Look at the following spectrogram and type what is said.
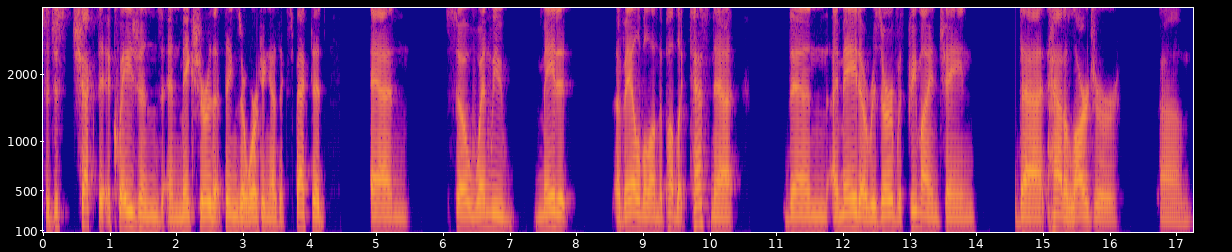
to just check the equations and make sure that things are working as expected. And so when we made it available on the public test net, then I made a reserve with Premine chain that had a larger um,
